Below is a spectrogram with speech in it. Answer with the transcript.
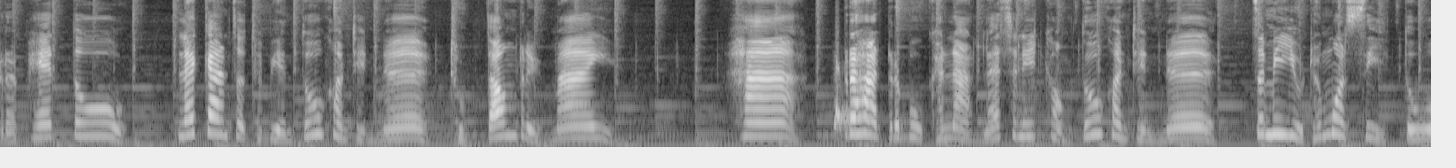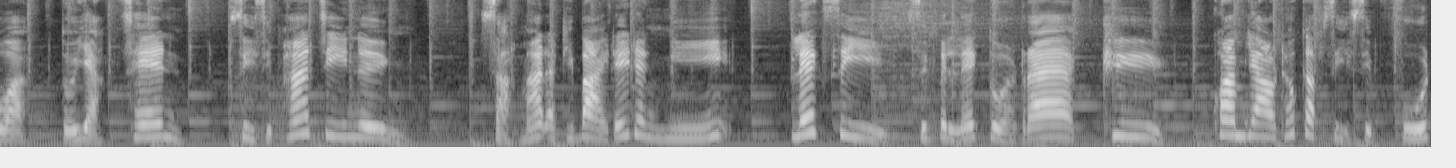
ประเภทตู้ และการจดทะเบียนตู้คอนเทนเนอร์ถูกต้องหรือไม่ 5. รหัสระบุขนาดและชนิดของตู้คอนเทนเนอร์ จะมีอยู่ทั้งหมด 4 ตัว ตัวอย่างเช่น 45G1 สามารถอธิบายได้ดังนี้ เลข 4 ซึ่งเป็นเลขตัวแรก คือ ความยาวเท่ากับ 40 ฟุต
